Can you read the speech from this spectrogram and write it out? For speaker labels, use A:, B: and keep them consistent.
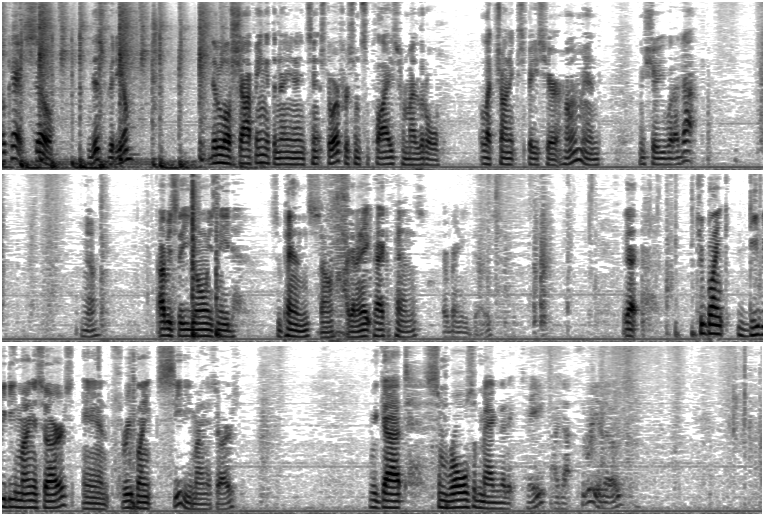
A: Okay, so in this video, did a little shopping at the 99 cent store for some supplies for my little electronic space here at home, and let me show you what I got. Know, obviously you always need some pens, so I got an 8 pack of pens. Everybody needs those. We got two blank DVD minus R's and three blank CD minus R's. We got some rolls of magnetic tape. I got three of those.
